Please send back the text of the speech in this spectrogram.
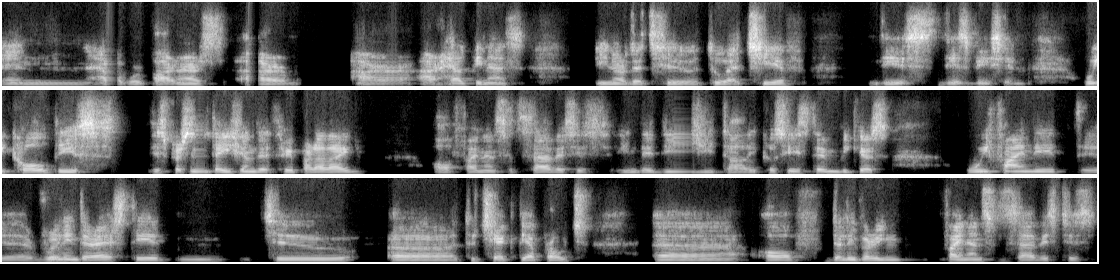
and our partners are are are helping us in order to to achieve this this vision. We call this this presentation the three paradigm of financial services in the digital ecosystem because we find it uh, really interesting to uh, to check the approach uh, of delivering financial services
